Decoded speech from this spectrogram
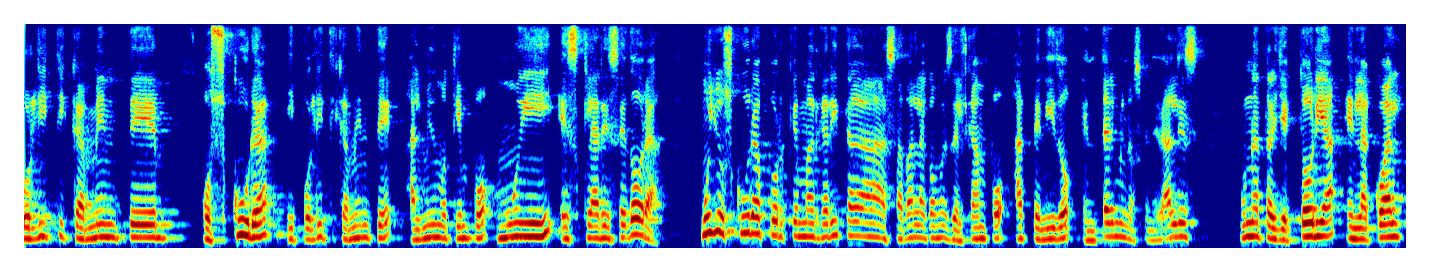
políticamente oscura y políticamente al mismo tiempo muy esclarecedora. Muy oscura porque Margarita Zavala Gómez del Campo ha tenido en términos generales una trayectoria en la cual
